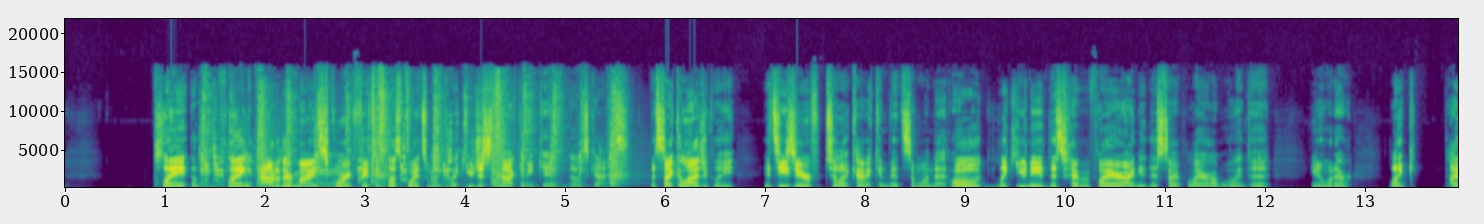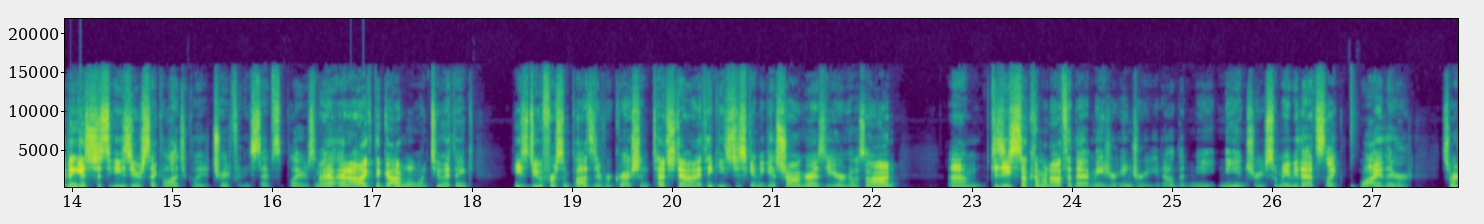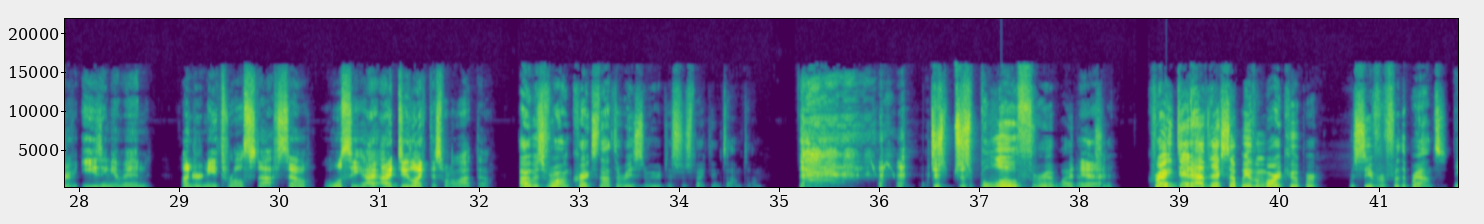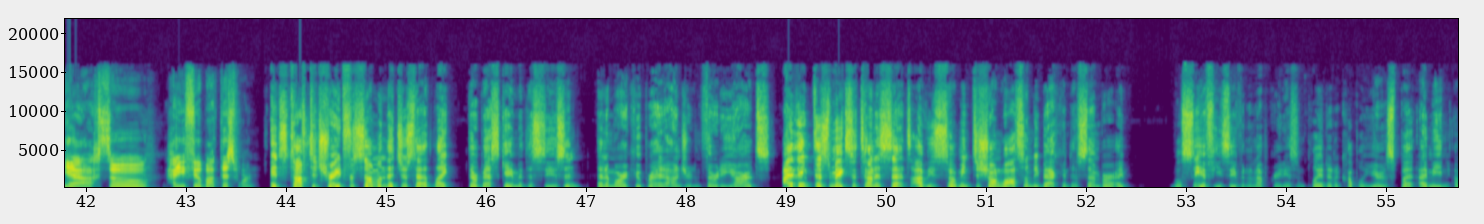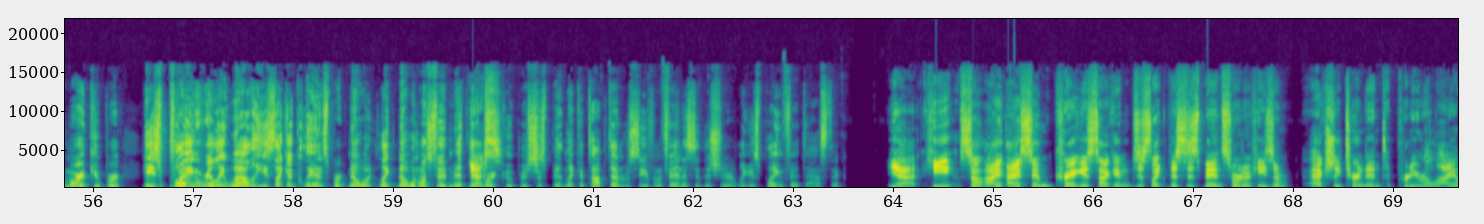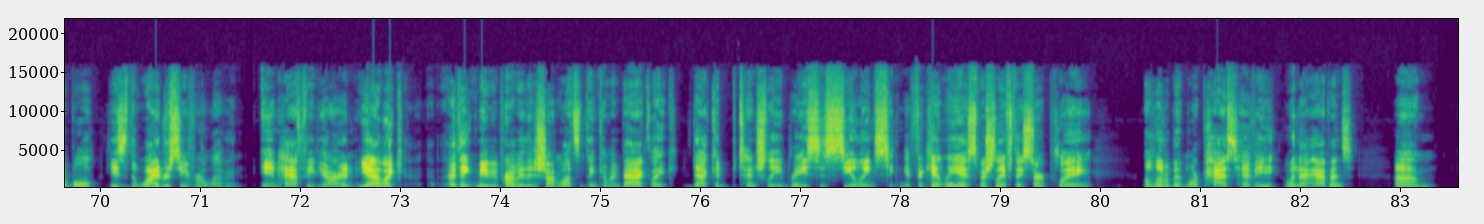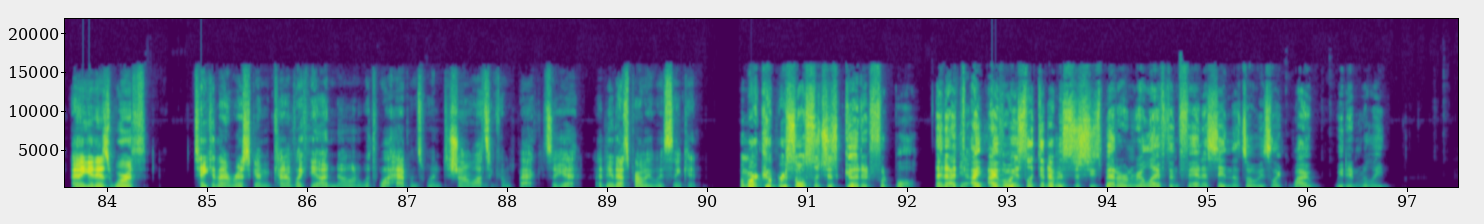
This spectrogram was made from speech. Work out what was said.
play, uh, playing out of their minds, scoring 50 plus points a week. Like you're just not going to get those guys. But psychologically, it's easier to like kind of convince someone that oh, like you need this type of player, I need this type of player. I'm willing to, you know, whatever. Like I think it's just easier psychologically to trade for these types of players. And I and I like the Godwin one too. I think He's due for some positive regression touchdown. I think he's just going to get stronger as the year goes on because um, he's still coming off of that major injury, you know, the knee, knee injury. So maybe that's like why they're sort of easing him in underneath roll stuff. So we'll see. I, I do like this one a lot, though. I was wrong. Craig's not the reason we were disrespecting Tom Tom. just just blow through it. Why don't Yeah. you? Craig did have next up. We have Amari Cooper, receiver for the Browns. Yeah. So how you feel about this one? It's tough to trade for someone that just had like their best game of the season, and Amari Cooper had 130 yards. I think this makes a ton of sense. Obviously, so I mean, Deshaun Watson will be back in December. I we'll see if he's even an upgrade. He hasn't played in a couple of years, but I mean, Amari Cooper, he's playing really well. He's like a Glansberg. No one like no one wants to admit that Yes. Amari Cooper's just been like a top 10 receiver in fantasy this year. Like he's playing fantastic. Yeah, he. So I, I assume Craig is talking just like this has been sort of he's a actually turned into pretty reliable. He's the wide receiver eleven in half PPR, and yeah, like I think maybe probably the Deshaun Watson thing coming back, like that could potentially raise his ceiling significantly, especially if they start playing a little bit more pass heavy when that happens. Um, I think it is worth taking that risk and kind of like the unknown with what happens when Deshaun Watson comes back. So yeah, I think that's probably what he's thinking. Amari Cooper's also just good at football. And I, Yeah. I, I've always looked at him as just he's better in real life than fantasy. And that's always like why we didn't really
